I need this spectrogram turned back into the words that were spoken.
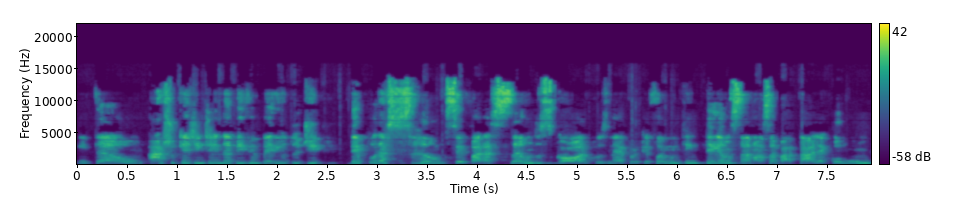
Então, acho que a gente ainda vive um período de depuração, de separação dos corpos, né? Porque foi muito intensa a nossa batalha comum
